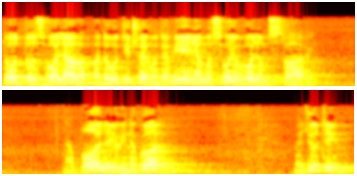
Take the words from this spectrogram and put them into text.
to dozvoljava, pa da utičemo, da mijenjamo svojom voljom stvari. Na bolje ili na gore. Međutim,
